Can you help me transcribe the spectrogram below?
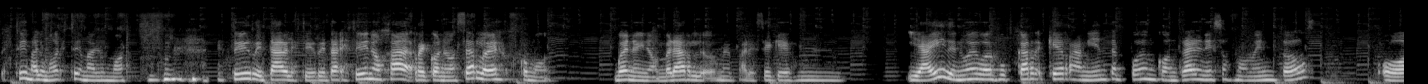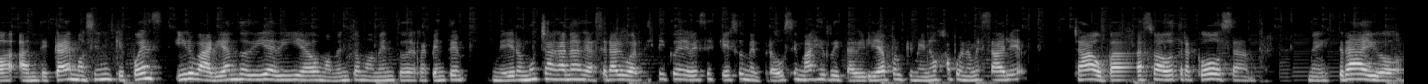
Estoy de mal humor, estoy de mal humor. estoy irritable, estoy irritable, estoy enojada. Reconocerlo es como, bueno, y nombrarlo me parece que es un... Y ahí de nuevo es buscar qué herramienta puedo encontrar en esos momentos o ante cada emoción que pueden ir variando día a día o momento a momento. De repente me dieron muchas ganas de hacer algo artístico y de veces que eso me produce más irritabilidad porque me enoja, porque no me sale. Chao, paso a otra cosa, me distraigo,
